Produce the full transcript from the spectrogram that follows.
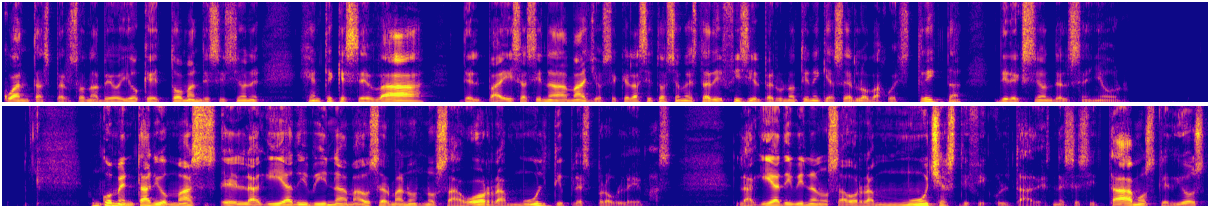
¿Cuántas personas veo yo que toman decisiones? Gente que se va del país así nada más. Yo sé que la situación está difícil, pero uno tiene que hacerlo bajo estricta dirección del Señor. Un comentario más, eh, la guía divina, amados hermanos, nos ahorra múltiples problemas. La guía divina nos ahorra muchas dificultades. Necesitamos que Dios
